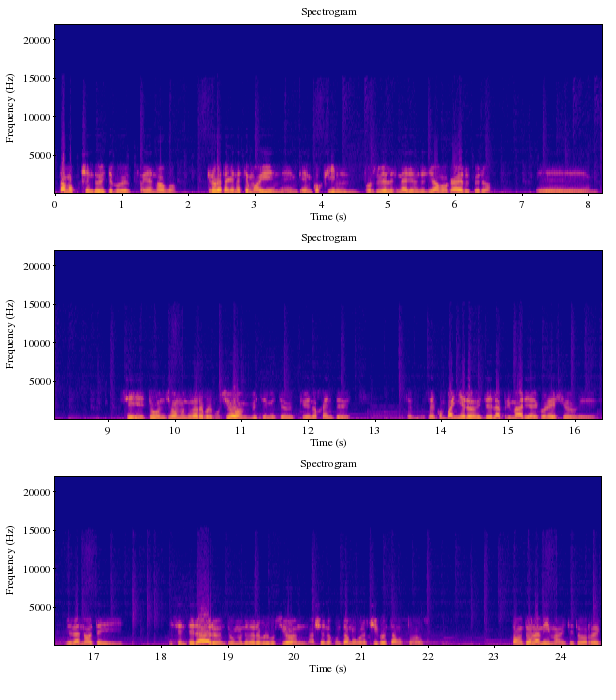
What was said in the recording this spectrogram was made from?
Estamos yendo, viste, porque todavía no. Creo que hasta que no estemos ahí en, Cosquín por subir al escenario, no sé si vamos a caer, pero. Eh, sí, tuvo un montón de repercusión, viste, me estoy escribiendo gente no sé, compañeros ¿viste? de la primaria, del colegio, que vio la nota y, se enteraron, tuvo un montón de repercusión. Ayer nos juntamos con los chicos, estamos todos estamos todos en la misma, ¿viste? todos re,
